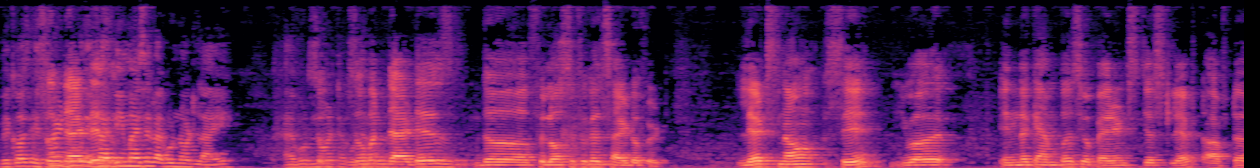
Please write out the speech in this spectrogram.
Because if So I do, that if I be myself, I would not lie. I would so, not. Would so not- but that. is the philosophical side of it. Let's now say you are in the campus your parents just left after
